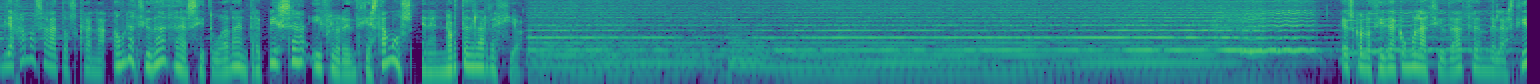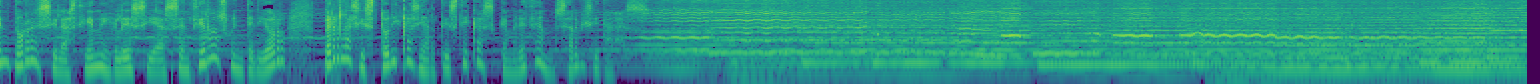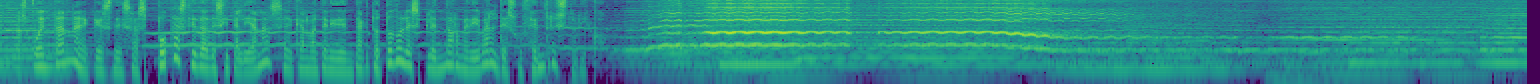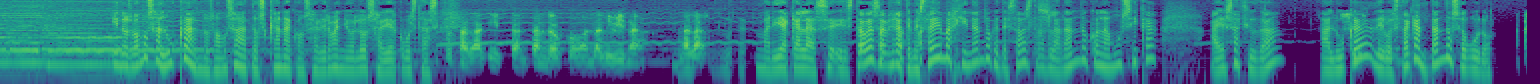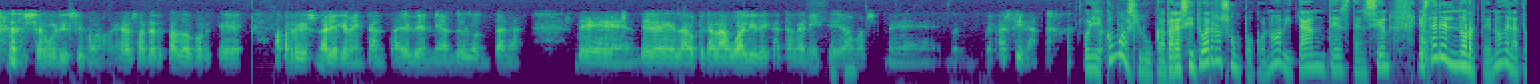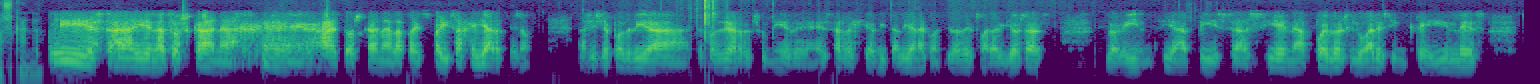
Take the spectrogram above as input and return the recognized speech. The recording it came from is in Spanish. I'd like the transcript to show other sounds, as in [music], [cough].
Viajamos a la Toscana, a una ciudad situada entre Pisa y Florencia. Estamos en el norte de la región. Es conocida como la ciudad de las 100 torres y las 100 iglesias. Encierra en su interior perlas históricas y artísticas que merecen ser visitadas. Cuentan eh, que es de esas pocas ciudades italianas eh, que han mantenido intacto todo el esplendor medieval de su centro histórico. Y nos vamos a Luca, nos vamos a la Toscana con Xavier Mañuelo. Xavier, ¿cómo estás? Pues nada, aquí cantando con la divina Calas. María Calas, estabas, fíjate, me estaba imaginando que te estabas trasladando con la música a esa ciudad, a Luca. Sí. Digo, está cantando seguro. [laughs] Segurísimo, has acertado porque aparte que es un área que me encanta, ¿eh? de Neandro Lontana, de, de la ópera La Wally de Catalani, que vamos, me, me fascina. Oye, ¿cómo es Luca? Para situarnos un poco, ¿no? Habitantes, tensión. Está en el norte, ¿no? De la Toscana. Sí, está ahí en la Toscana, [laughs] eh, Toscana, la pais- paisaje y arte, ¿no? Así se podría, se podría resumir eh, esa región italiana con ciudades maravillosas, Florencia, Pisa, Siena, pueblos y lugares increíbles,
